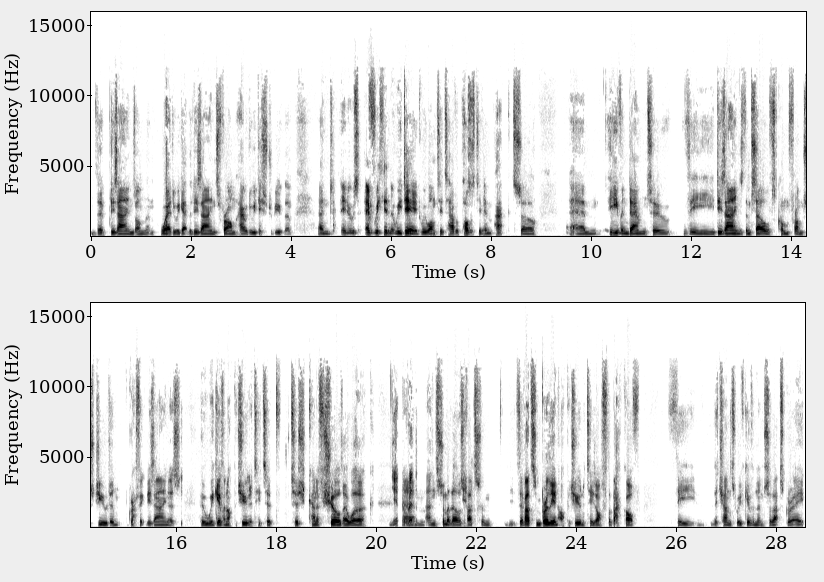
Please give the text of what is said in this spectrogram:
the designs on them? Where do we get the designs from? How do we distribute them? And it was everything that we did. We wanted to have a positive impact. So um, even down to the designs themselves come from student graphic designers who we give an opportunity to to kind of show their work. Yeah, um, and some of those have had some they've had some brilliant opportunities off the back of the the chance we've given them. So that's great.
